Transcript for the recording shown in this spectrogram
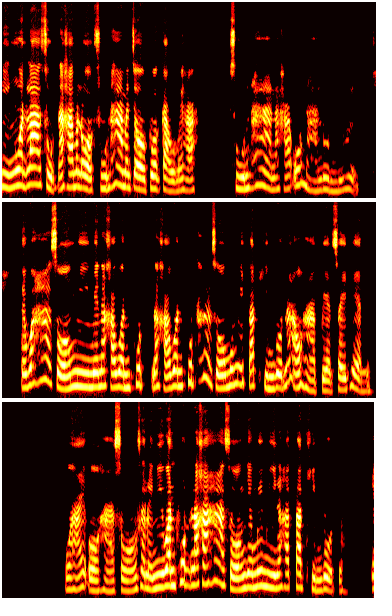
นี่งวดล่าสุดนะคะ มันออกศูนย์ห้ามันจะออกตัวเก่าไหมคะศูนย์ห้านะคะ โอ้หนาลุ่นด้วย แต่ว่าห้าสองมีไหมนะคะ วันพุธนะคะ วันพุธห้าสองมันมีตัดถิ่มโดดน่าเอาหาแปดใส่แทนว้ายออกหาสองสเลยนี่วันพุธนะคะห้าสองยังไม่มีนะคะ ตัดถิ่มโดดอยู่แอ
